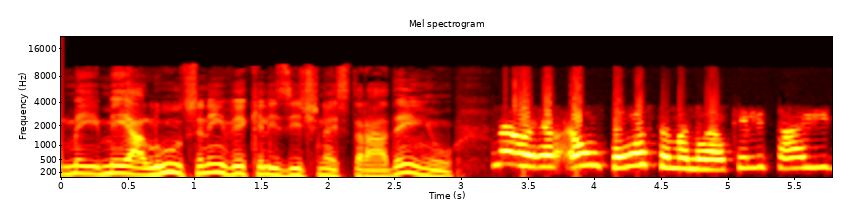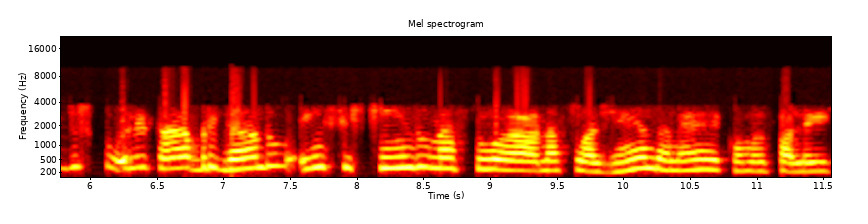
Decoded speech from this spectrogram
meio, meia luz, você nem vê que ele existe na estrada, hein? O... Não, é, é um posto, Emanuel, que ele está aí, ele está brigando, insistindo na sua, na sua agenda, né? Como eu falei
